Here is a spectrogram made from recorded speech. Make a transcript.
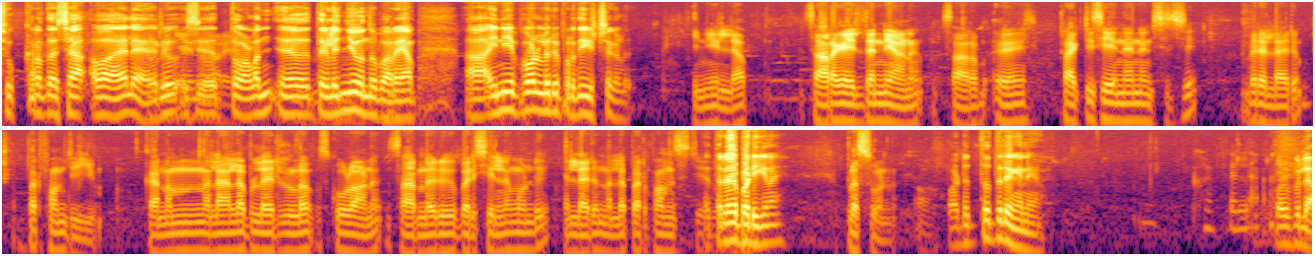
ശുക്രദശ അല്ലേ ഒരു തുളഞ്ഞ് തെളിഞ്ഞു എന്ന് പറയാം. ഇനിയിപ്പോൾ ഉള്ളൊരു പ്രതീക്ഷകൾ? ഇനിയില്ല. സാറ് കയ്യിൽ തന്നെയാണ്. സാറ് പ്രാക്ടീസ് ചെയ്യുന്നതിനനുസരിച്ച് ഇവരെല്ലാവരും പെർഫോം ചെയ്യും. കാരണം നല്ല നല്ല പിള്ളേരുള്ള സ്കൂളാണ്. സാറിന്റെ ഒരു പരിശീലനം കൊണ്ട് എല്ലാവരും നല്ല പെർഫോമൻസ് ചെയ്യും എത്രയാണ് പഠിക്കണേ? പ്ലസ് വൺ പഠിത്തത്തിൽ എങ്ങനെയാണ് കുഴപ്പമില്ല. കുഴപ്പമില്ല.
